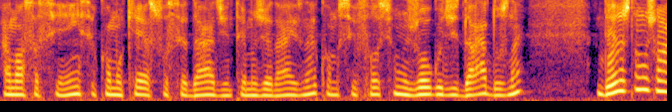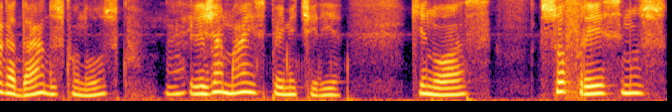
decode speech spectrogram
a nossa ciência, como que é a sociedade em termos gerais, né? Como se fosse um jogo de dados, né? Deus não joga dados conosco, né? Ele jamais permitiria que nós sofrêssemos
